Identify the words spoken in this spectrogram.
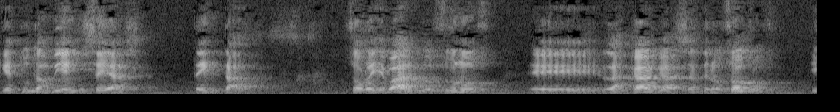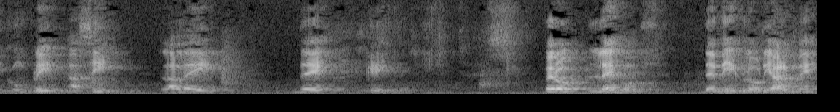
que tú también seas tentado. Sobrellevar los unos eh, las cargas de los otros y cumplir así la ley de Cristo. Pero lejos de mí gloriarme,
